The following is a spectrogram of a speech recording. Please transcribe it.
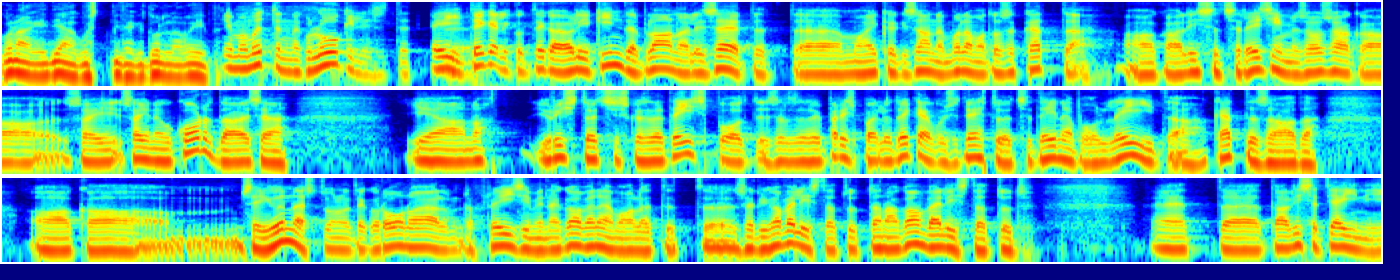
kunagi ei tea, kust midagi tulla võib. ei, ma mõtlen nagu loogiliselt, et. ei, tegelikult ega oli kindel plaan oli see, et, et äh, ma ikkagi saan need mõlemad osad kätte, aga lihtsalt selle esimese osaga sai, sai nagu korda asja. ja noh, jurist otsis ka seda teist poolt ja seal sai päris palju tegevusi tehtud, et see teine pool leida, kätte saada aga see ei õnnestunud ja koroona ajal noh, reisimine ka Venemaale, et, et see oli ka välistatud, täna ka on välistatud. et äh, ta lihtsalt jäi nii.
